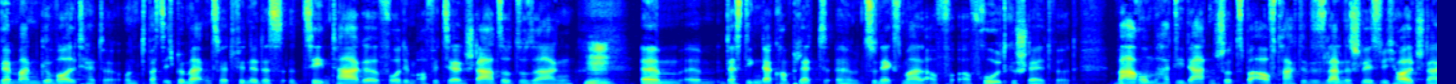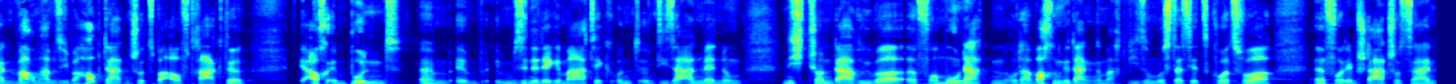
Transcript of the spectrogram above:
wenn man gewollt hätte. Und was ich bemerkenswert finde, dass zehn Tage vor dem offiziellen Start sozusagen hm. ähm, ähm, das Ding da komplett äh, zunächst mal auf, auf Hold gestellt wird. Warum hat die Datenschutzbeauftragte des Landes Schleswig-Holstein, warum haben sie überhaupt Datenschutzbeauftragte, auch im Bund, ähm, im, im, Sinne der Gematik und, und, dieser Anwendung nicht schon darüber äh, vor Monaten oder Wochen Gedanken gemacht. Wieso muss das jetzt kurz vor, äh, vor dem Startschuss sein?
